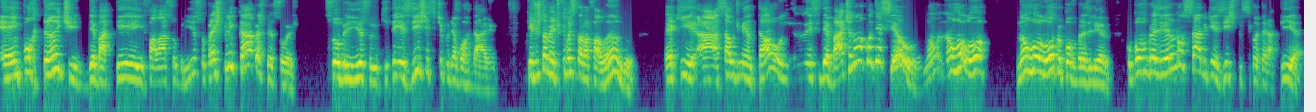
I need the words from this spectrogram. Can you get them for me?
é importante debater e falar sobre isso para explicar para as pessoas sobre isso, que existe esse tipo de abordagem. Porque justamente o que você estava falando é que a saúde mental, esse debate não aconteceu, não, não rolou. Não rolou para o povo brasileiro. O povo brasileiro não sabe que existe psicoterapia,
